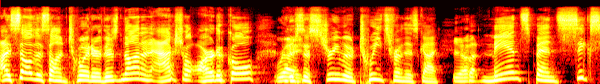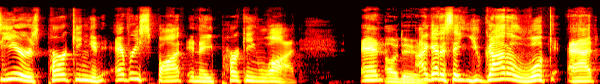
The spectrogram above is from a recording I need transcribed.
I saw this on Twitter. There's not an actual article. Right. There's a stream of tweets from this guy. Yep. But man spends six years parking in every spot in a parking lot. And Oh, dude. I gotta say, you gotta look at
